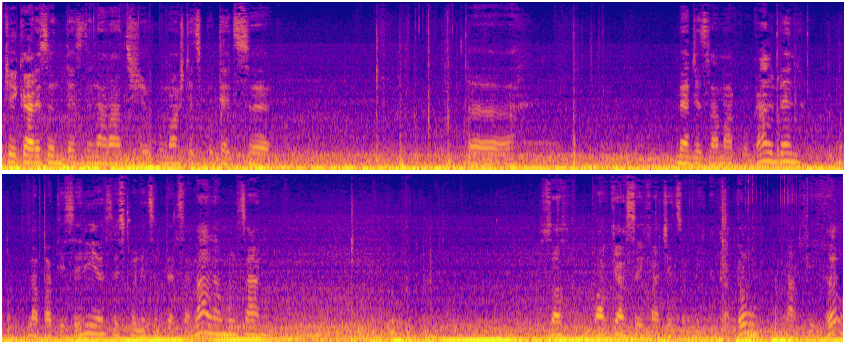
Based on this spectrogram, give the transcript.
Cei care sunteți din Arad și o cunoașteți, puteți să uh, mergeți la Marcu Galben, la patiserie, să-i spuneți în personal la mulți ani. Sau sau chiar să-i faceți un mic cadou, n-ar fi rău.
